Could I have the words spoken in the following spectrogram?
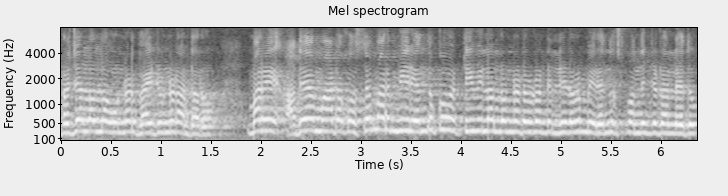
ప్రజలలో ఉన్నాడు బయట ఉన్నాడు అంటారు. మరి అదే మాటకు వస్తే మరి మీరు ఎందుకు టీవీలలో ఉన్నటువంటి లీడర్ మీరు ఎందుకు స్పందించడం లేదు?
